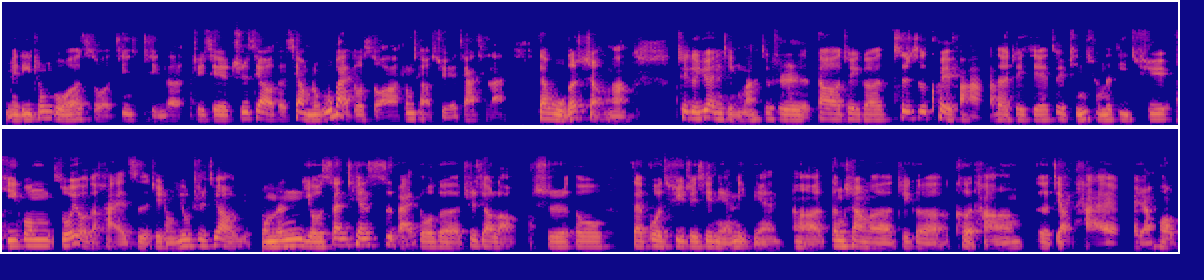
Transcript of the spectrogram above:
美丽中国所进行的这些支教的项目，五百多所啊，中小学加起来，在五个省啊，这个愿景嘛，就是到这个师资匮乏的这些最贫穷的地区，提供所有的孩子这种优质教育。我们有三千四百多个支教老师，都在过去这些年里边啊，登上了这个课堂的讲台，然后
